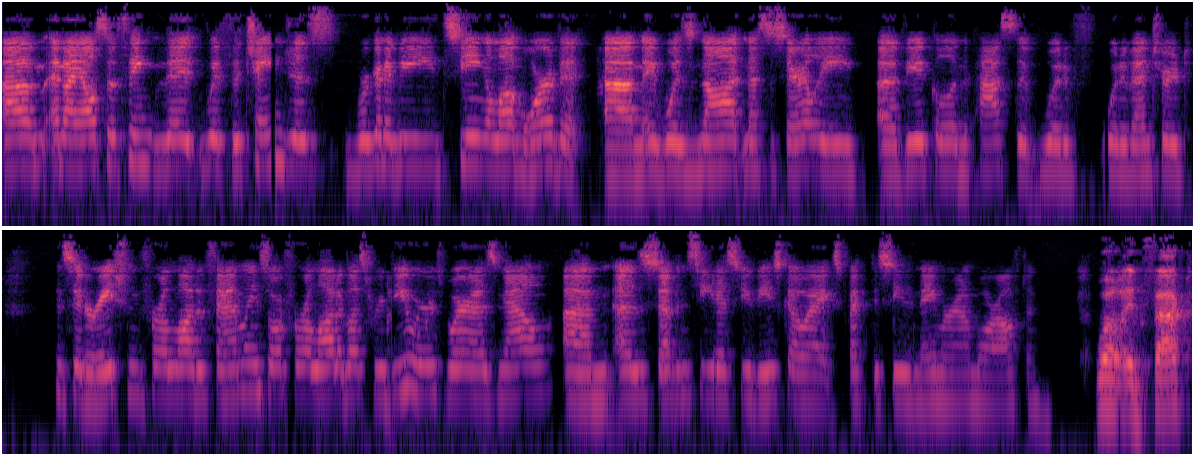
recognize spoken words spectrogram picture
Um, and I also think that with the changes, we're going to be seeing a lot more of it. Um, it was not necessarily a vehicle in the past that would have would have entered consideration for a lot of families or for a lot of us reviewers. Whereas now, um, as seven seat SUVs go, I expect to see the name around more often. Well, in fact,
